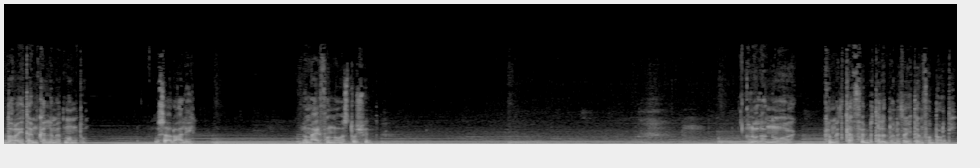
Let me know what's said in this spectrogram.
دار ايتام كلمت مامته وسألوا عليه. لما عرفوا إن هو استشهد قالوا لها إن هو كان متكفل بثلاث بنات ايتام في الدار دي.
